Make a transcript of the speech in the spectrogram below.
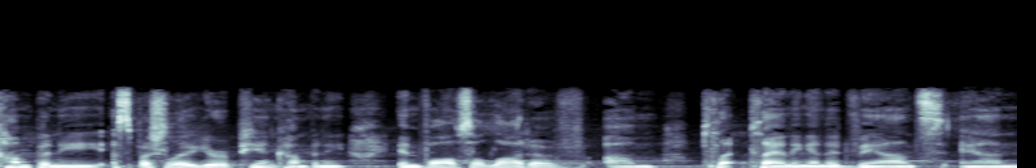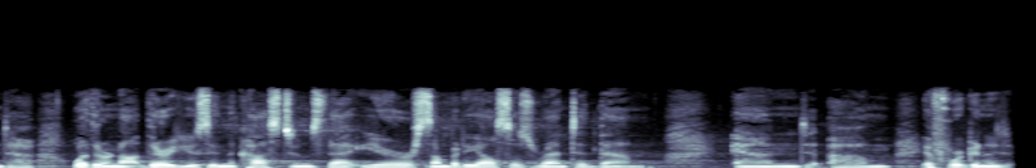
company, especially a European company, involves a lot of um, pl- planning in advance and uh, whether or not they're using the costumes that year or somebody else has rented them. And um, if we're going to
